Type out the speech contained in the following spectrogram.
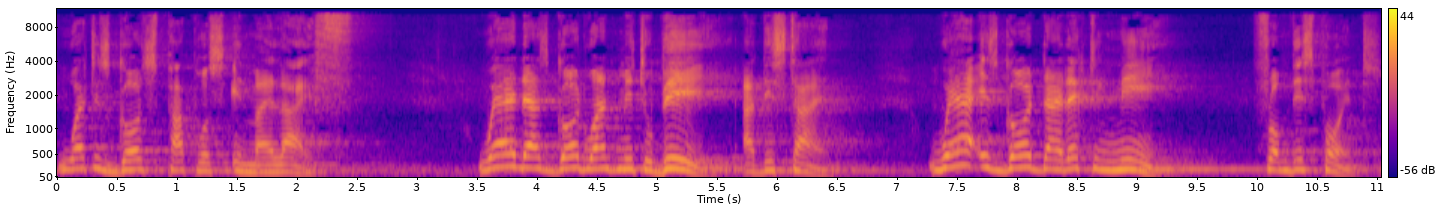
What is God's purpose in my life? Where does God want me to be at this time? Where is God directing me from this point?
